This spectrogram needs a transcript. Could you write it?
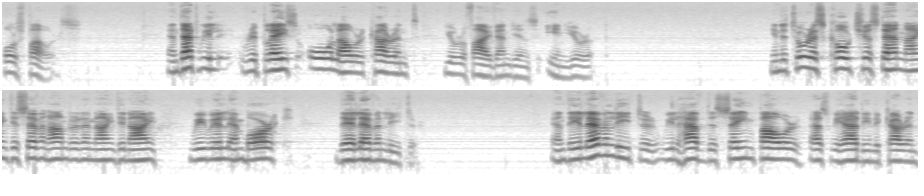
horsepower. And that will replace all our current Euro 5 engines in Europe. In the tourist coaches, then 9799, we will embark the 11 liter. And the 11 liter will have the same power as we had in the current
